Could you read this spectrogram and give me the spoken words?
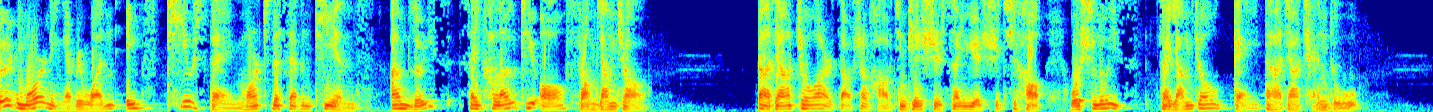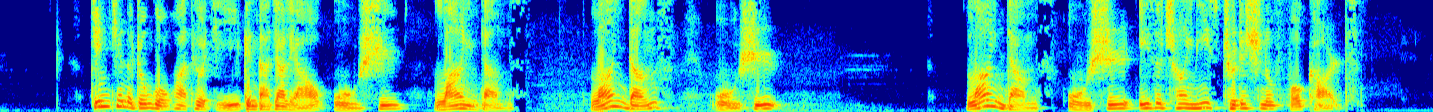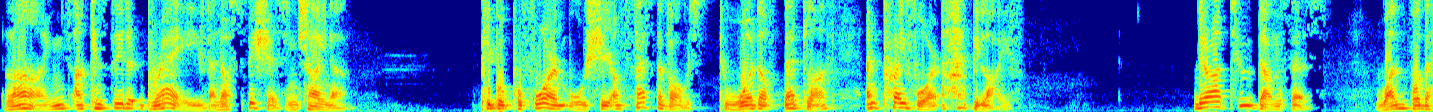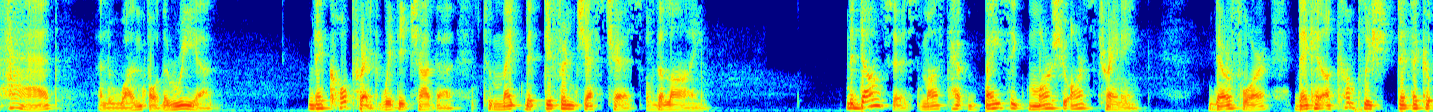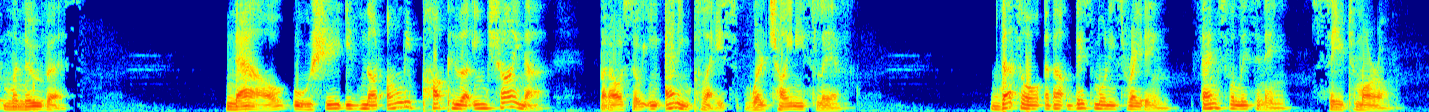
Good morning, everyone. It's Tuesday, March the 17th. I'm Lewis saying hello to you all from Yangzhou. 大家周二早上好，今天是三月十七号，我是 Lewis，在扬州给大家晨读。今天的中国文化特辑跟大家聊舞狮 （lion dance），lion dance 舞狮。Lion dance 舞狮 is a Chinese traditional folk art. Lines are considered brave and auspicious in China. People perform wushi on festivals to ward off bad luck and pray for a happy life. There are two dances, one for the head and one for the rear. They cooperate with each other to make the different gestures of the line. The dancers must have basic martial arts training. Therefore, they can accomplish difficult maneuvers. Now, wushi is not only popular in China, but also in any place where Chinese live. That's all about this morning's reading. Thanks for listening. See you tomorrow.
